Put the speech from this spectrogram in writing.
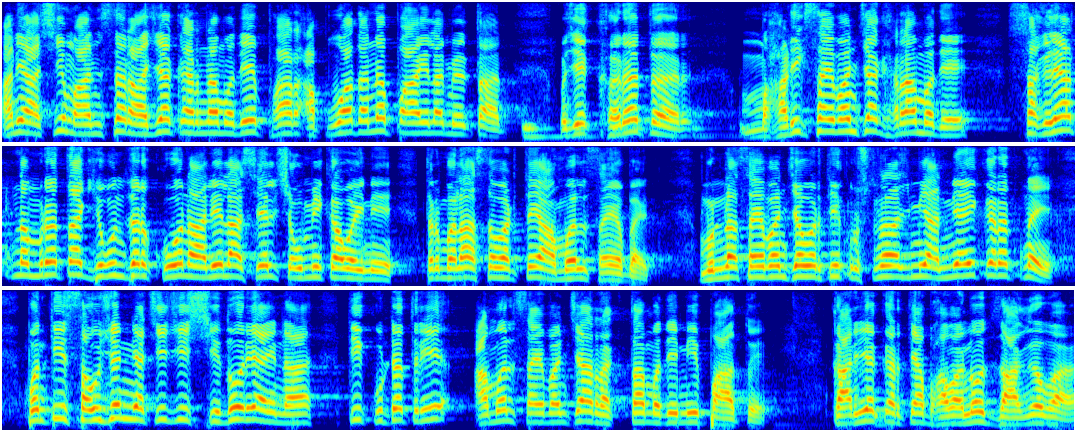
आणि अशी माणसं राजकारणामध्ये फार अपवादानं पाहायला मिळतात. म्हणजे खरं तर महाडिक साहेबांच्या घरामध्ये सगळ्यात नम्रता घेऊन जर कोण आलेला असेल शौमिका वहिने तर मला असं वाटतंय अमल साहेब आहेत. मुन्ना साहेबांच्या वरती कृष्णराज मी अन्याय करत नाही पण ती सौजन्याची जी शिदोरी आहे ना ती कुठंतरी अमल साहेबांच्या रक्तामध्ये मी पाहतोय. कार्यकर्त्या भावानो जागवा.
